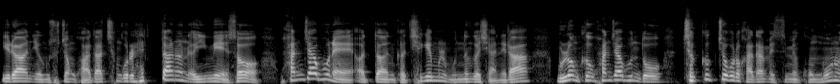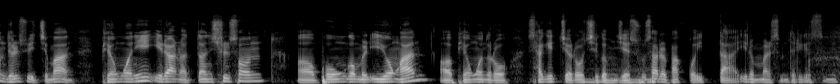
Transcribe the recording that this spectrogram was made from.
이러한 영수증 과다 청구를 했다는 의미에서 환자분의 어떤 그 책임을 묻는 것이 아니라 물론 그 환자분도 적극적으로 가담했으면 공무원은 될 수 있지만 병원이 이러한 어떤 실손 어, 보험금을 이용한 어, 병원으로 사기죄로 지금 이제 수사를 받고 있다 이런 말씀드리겠습니다.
